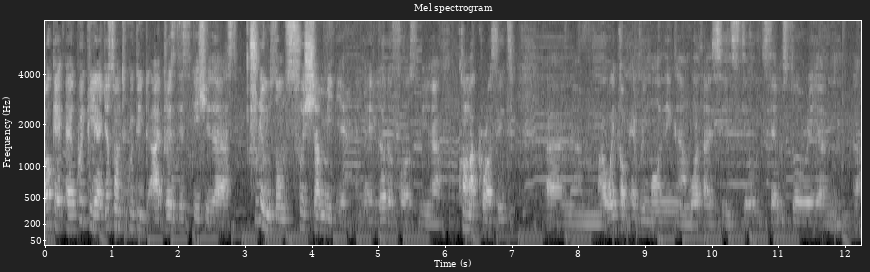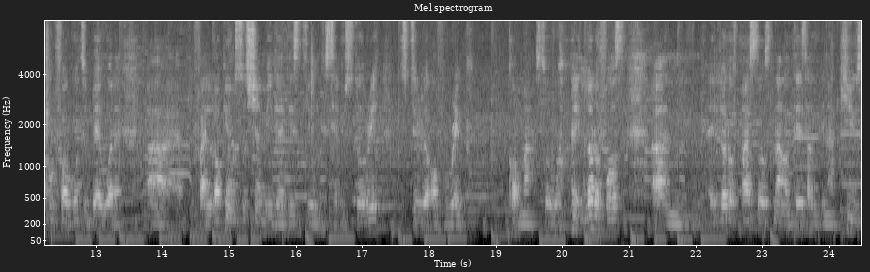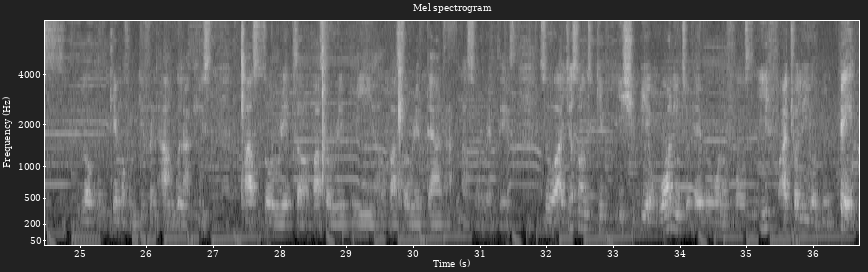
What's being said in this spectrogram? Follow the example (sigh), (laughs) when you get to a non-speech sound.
Okay, uh, quickly, I just want to quickly address this issue that streams on social media. And a lot of us, we have come across it. And um, I wake up every morning and what I see is still the same story. And before I go to bed, what I, uh, if I log in on social media, it's still the same story, the story of rape, comma. So (laughs) a lot of us, um, a lot of pastors nowadays have been accused. Came up from different angle, accused pastor raped or pastor raped me or pastor raped that and pastor raped this. So I just want to keep it should be a warning to every one of us. If actually you've been paid,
